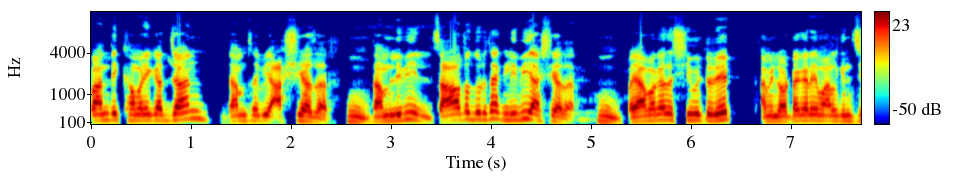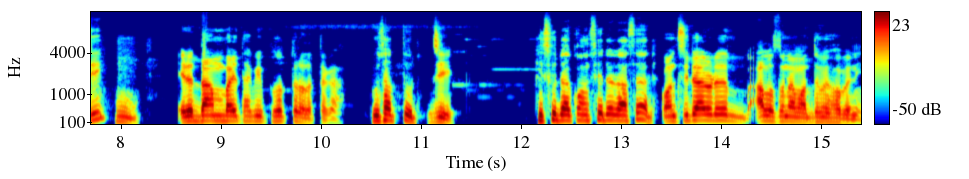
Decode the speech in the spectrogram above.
প্রান্তিক খামারে কাজ যান দাম চাবি আশি হাজার। দাম লিবি চাওয়া তো দূরে থাক লিবি আশি হাজার। ভাই আমার কাছে সীমিত রেট আমি ল টাকারে মাল কিনছি। এটার দাম ভাই থাকবে পঁচাত্তর হাজার টাকা। পঁচাত্তর? জি। কিছুটা কনসিডার আছে আর? কনসিডার ওটা আলোচনার মাধ্যমে হবে নি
